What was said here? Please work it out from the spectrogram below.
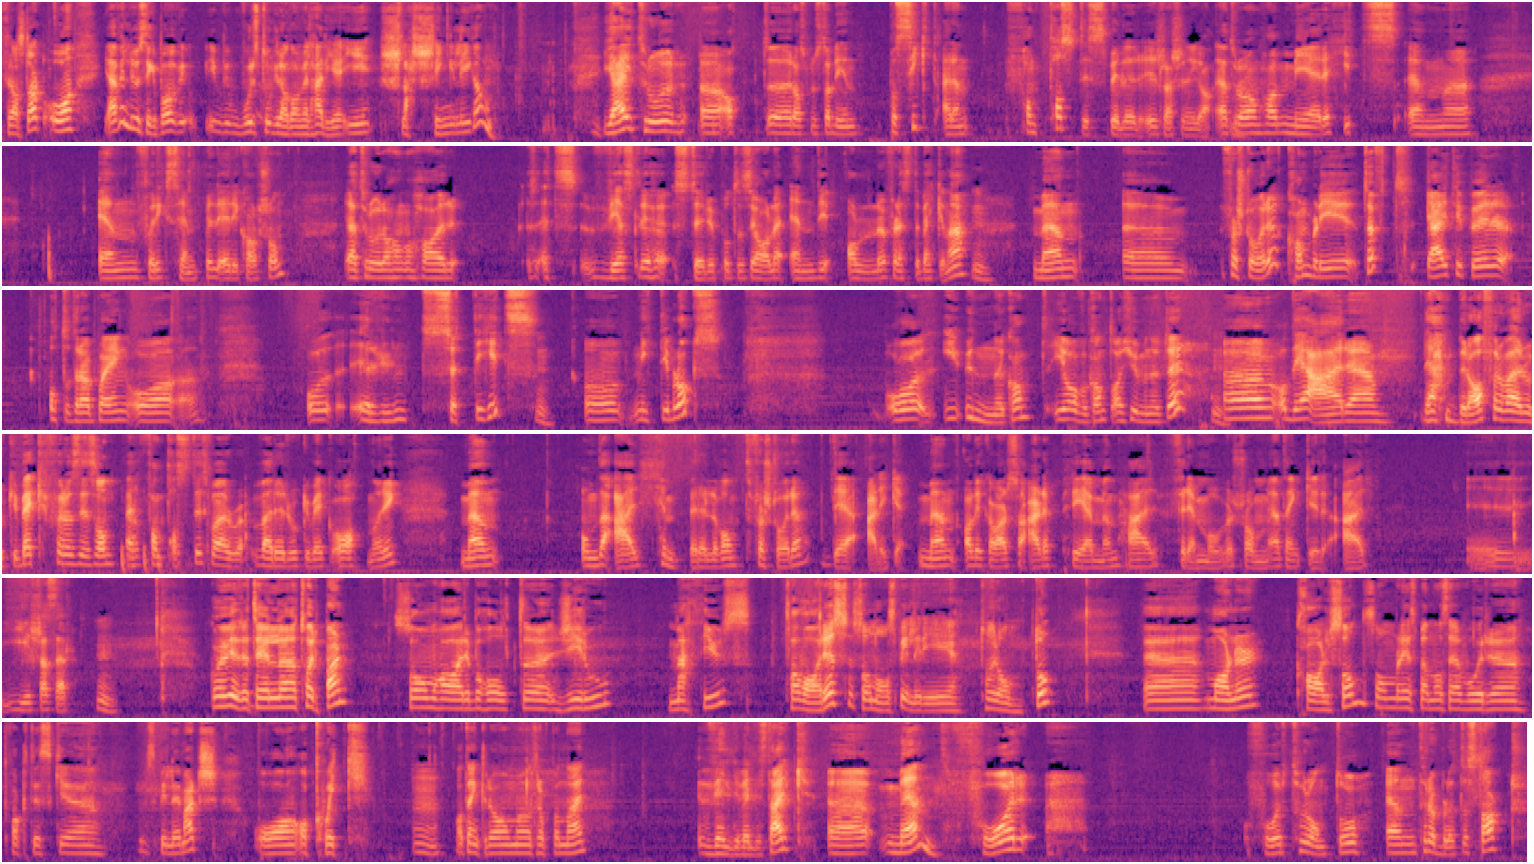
fra start. Og jeg er veldig usikker på hvor stor grad han vil herje i slashing-ligaen. jeg tror eh, at eh, Rasmus Dahlin på sikt er en fantastisk spiller i slashing-ligaen. Jeg tror han har mer hits enn uh, enn f.eks. Erik Karlsson. Jeg tror han har et vesentlig større potensial enn de aller fleste bekkene. Mm. Men eh, første året kan bli tøft. Jeg tipper 38 poeng og, og rundt 70 hits. Mm. Og 90 blocks. Og i underkant, i overkant av 20 minutter. Mm. Eh, og det er eh, det er bra for å være rookieback, for å si det sånn. Det er fantastisk å være, rookieback og 18-åring. Men om det er kjemperelevant første året, det er det ikke. Men allikevel så er det premien her fremover som jeg tenker er eh, Gir seg selv. Går vi videre til eh, Torperen, som har beholdt eh, Giroud, Matthews, Tavares, som nå spiller i Toronto. Eh, Marner, Carlson, som blir spennende å se hvor eh, faktisk eh, spiller match. Og, og Quick. Mm. Hva tenker du om eh, troppen der? Veldig, veldig sterk. Eh, men får Får Toronto en trøblete start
